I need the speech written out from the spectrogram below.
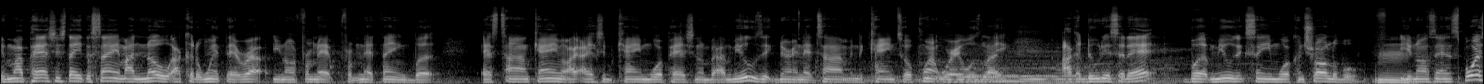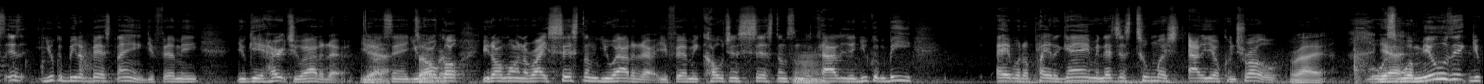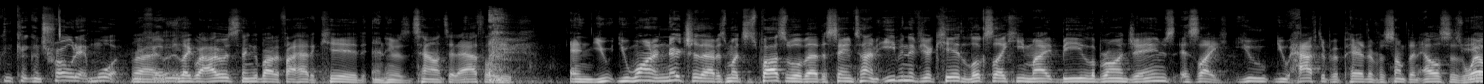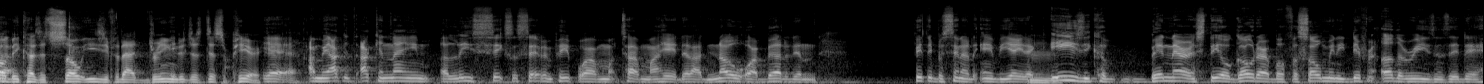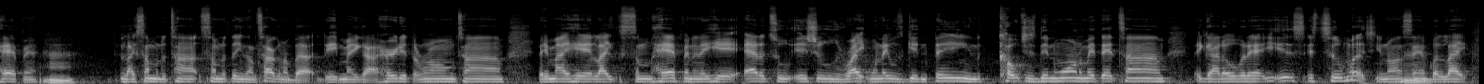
if my passion stayed the same, I know I could have went that route, you know, from that from that thing. But as time came, I actually became more passionate about music during that time, and it came to a point where it was like I could do this or that, but music seemed more controllable. Mm. You know what I'm saying? Sports is you could be the best thing. You feel me? You get hurt, you out of there. You know what I'm saying? You don't over. go, you don't go in the right system, you out of there. You feel me? Coaching system, some mm. college, you can be able to play the game, and that's just too much out of your control. Right. With, with music, you can, can control that more. You Right. feel me? Like I always think about if I had a kid and he was a talented athlete. And you, you want to nurture that as much as possible, but at the same time, even if your kid looks like he might be LeBron James, it's like you you have to prepare them for something else as well Yeah. because it's so easy for that dream to just disappear. yeah, I mean, I could I can name at least six or seven people off the top of my head that I know are better than fifty percent of the NBA that Mm. easy could been there and still go there, but for so many different other reasons it didn't happen. Mm. Like some of the time, some of the things I'm talking about, they may got hurt at the wrong time. They might had like some happen and they had attitude issues right when they was getting things. The coaches didn't want them at that time. They got over that. It's it's too much, you know what I'm Mm. saying? But like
